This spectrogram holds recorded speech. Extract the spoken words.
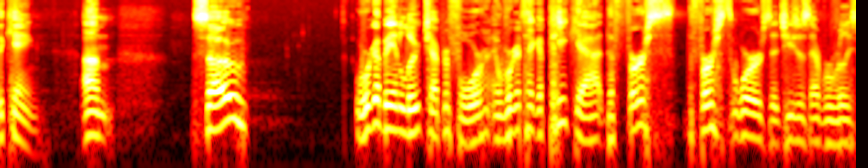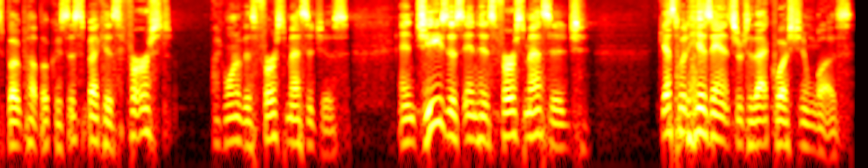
the king? Um, so we're going to be in Luke chapter 4, and we're going to take a peek at the first, the first words that Jesus ever really spoke publicly. This is like his first, like one of his first messages. And Jesus, in his first message, guess what his answer to that question was?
